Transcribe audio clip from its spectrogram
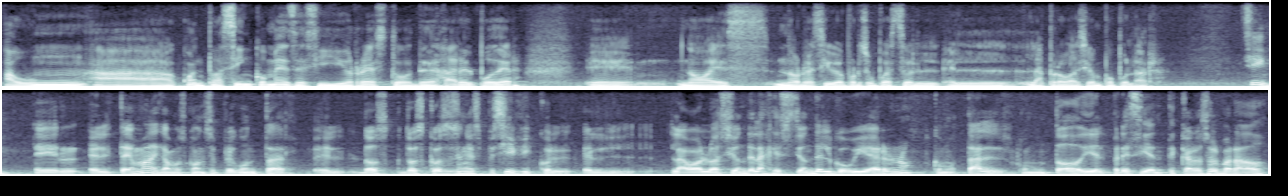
aún a cuánto a cinco meses y resto de dejar el poder eh, no es no recibe por supuesto la aprobación popular. Sí el, el, tema digamos cuando se pregunta dos, dos, cosas en específico la evaluación de la gestión del gobierno como tal como un todo y el presidente Carlos Alvarado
